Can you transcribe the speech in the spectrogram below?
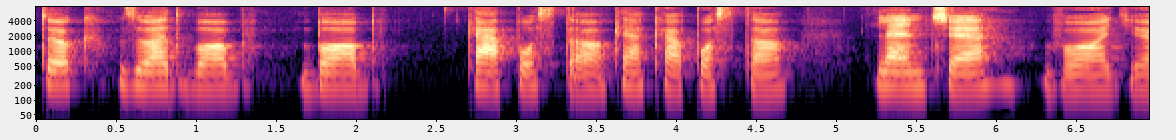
tök, zöldbab, bab, káposzta, kelkáposzta, lencse, vagy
